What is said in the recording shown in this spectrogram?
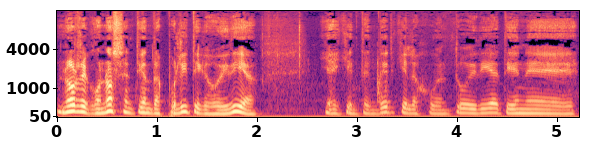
no reconocen tiendas políticas hoy día. Y hay que entender que la juventud hoy día tiene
